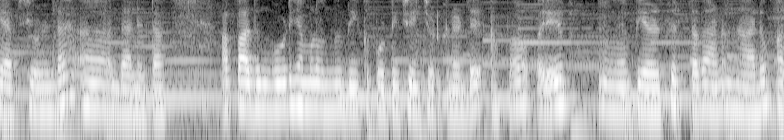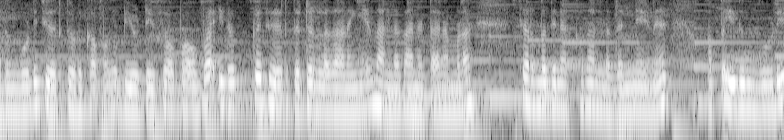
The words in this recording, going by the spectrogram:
ക്യാപ്സ്യൂളിന്റെ ഇതാണ് കേട്ടോ അപ്പോൾ അതും കൂടി നമ്മളൊന്ന് ഇതിലേക്ക് പൊട്ടിച്ച് വെച്ച് കൊടുക്കുന്നുണ്ട് അപ്പോൾ ഒരു പിയേഴ്സ് ഇട്ടതാണ്. എന്നാലും അതും കൂടി ചേർത്ത് കൊടുക്കുക. അപ്പോൾ ബ്യൂട്ടി സോപ്പ് ആകുമ്പോൾ ഇതൊക്കെ ചേർത്തിട്ടുള്ളതാണെങ്കിൽ നല്ലതാണ് കേട്ടോ നമ്മളെ ചർമ്മത്തിനൊക്കെ നല്ലത് തന്നെയാണ്. അപ്പോൾ ഇതും കൂടി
